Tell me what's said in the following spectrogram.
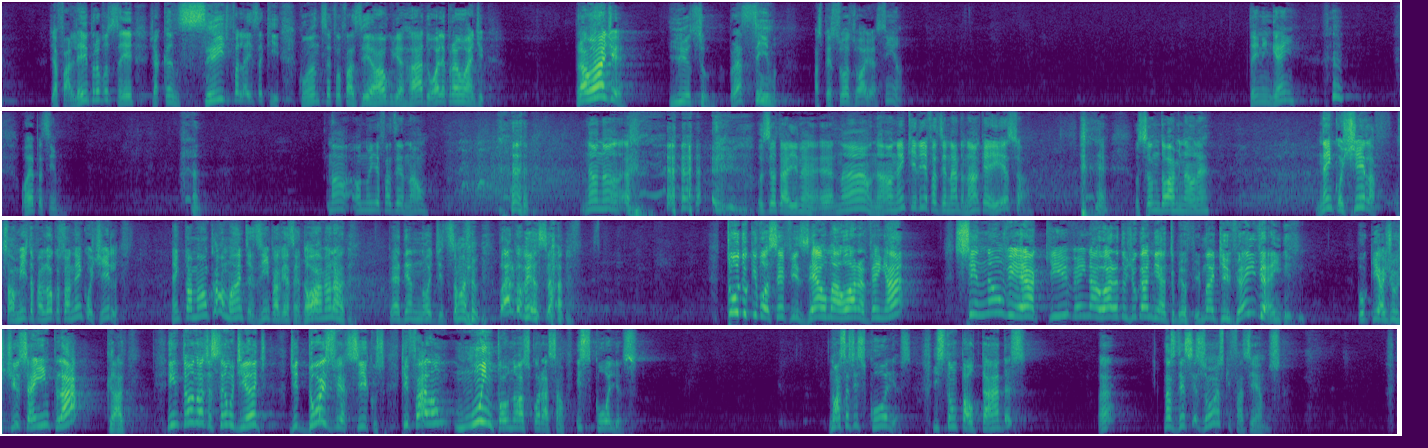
Já falei para você, já cansei de falar isso aqui. Quando você for fazer algo de errado, olha para onde? Para onde? Isso, para cima. As pessoas olham assim, ó. Tem ninguém? olha para cima. Não, eu não ia fazer, não. não, não. o senhor está aí, né? É, não, não, nem queria fazer nada, não. Que é isso? o senhor não dorme, não, né? Nem cochila. O salmista falou que o senhor nem cochila. Tem que tomar um calmantezinho para ver se dorme. Olha, perdendo noite de sono. Para para pensar. Tudo que você fizer, uma hora vem a se não vier aqui, vem na hora do julgamento, meu filho. Mas que vem, vem. Porque a justiça é implacável. Então nós estamos diante de dois versículos que falam muito ao nosso coração: escolhas. Nossas escolhas estão pautadas ah, nas decisões que fazemos.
